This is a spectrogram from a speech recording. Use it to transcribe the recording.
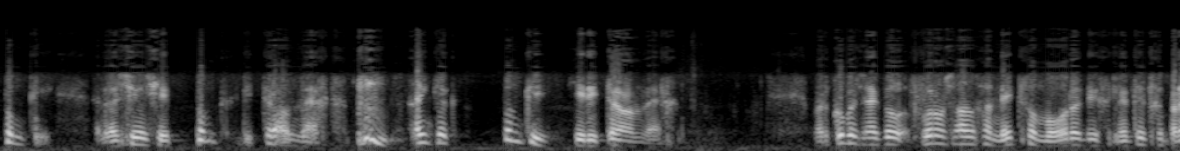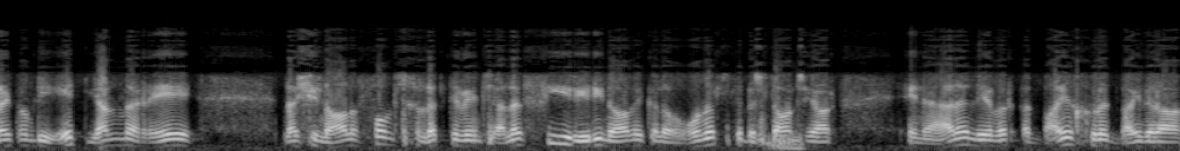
pinkie. En as jy as jy pink die traan weg. Eintlik pinkie hierdie traan weg Maar kom ons ek wil voor ons aangaan net vanmôre die geleentheid gebruik om die Het Jan Maree Nasionale Fonds geluk te wens. Hulle vier hierdie naweek hulle 100ste bestaanjaar en hulle lewer 'n baie groot bydrae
